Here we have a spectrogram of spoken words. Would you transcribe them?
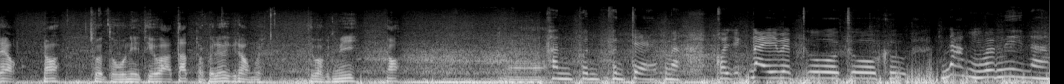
แล้วเนาะส่วนโถนี่ถือว่าตัดออกไปเลยพี่น้องเลยถือว่าเพิ่นมีเนาะอ่า คันเพิ่นเพิ่นแจกน่ะขอยอยากได้แบบโทรโทรคือนั่งแบบนี้นั่ง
